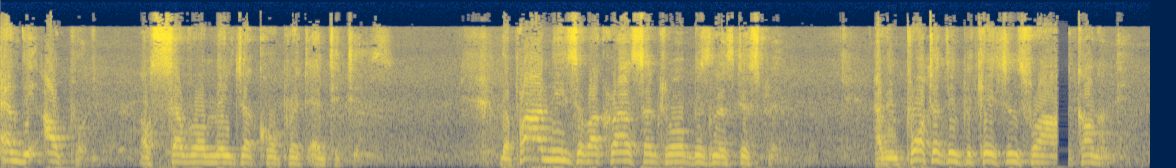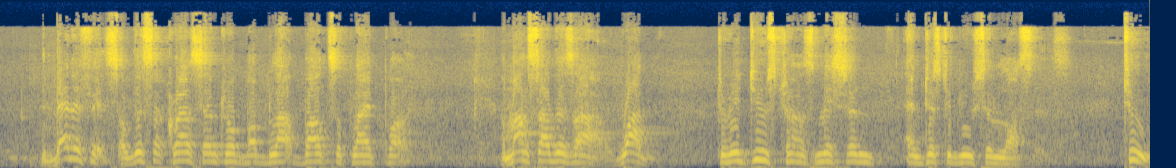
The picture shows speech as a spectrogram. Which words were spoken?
and the output of several major corporate entities. The power needs of Accra Central Business District have important implications for our economy. The benefits of this Accra Central bulk supply point, amongst others, are one, to reduce transmission and distribution losses. Two,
